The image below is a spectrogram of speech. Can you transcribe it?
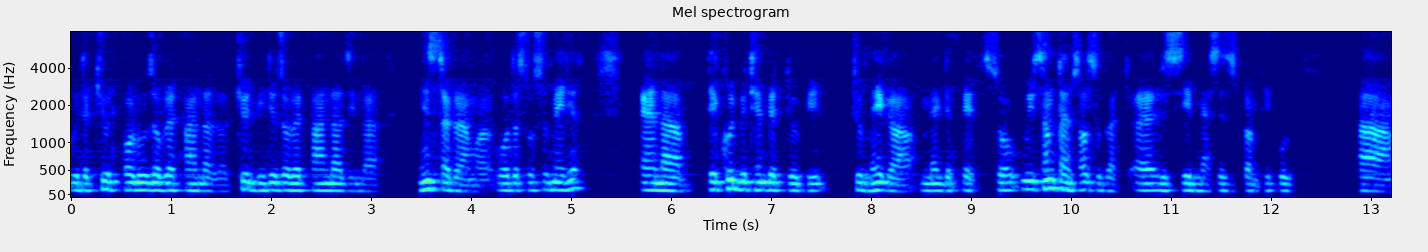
with the cute photos of red pandas or cute videos of red pandas in the Instagram or, or the social media, and they could be tempted to be to make a make the pet. So we sometimes also got uh, receive messages from people uh,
